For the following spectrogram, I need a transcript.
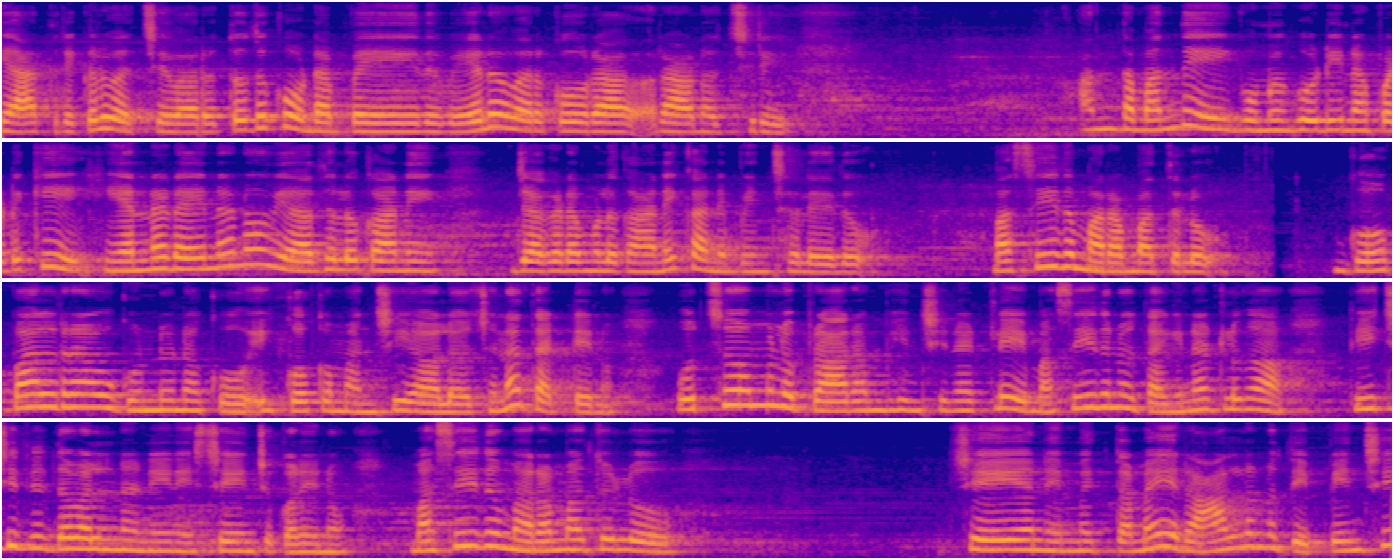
యాత్రికులు వచ్చేవారు. తుదకు డెబ్బై ఐదు వేల వరకు రా రానొచ్చిరి. అంతమంది గుమిగూడినప్పటికీ ఎన్నడైనను వ్యాధులు కానీ జగడములు కానీ కనిపించలేదు. మసీదు మరమ్మతులు. గోపాలరావు గుండునకు ఇంకొక మంచి ఆలోచన తట్టెను. ఉత్సవములు ప్రారంభించినట్లే మసీదును తగినట్లుగా తీర్చిదిద్దవలనని నిశ్చయించుకొనెను. మసీదు మరమ్మతులు చేయ నిమిత్తమై రాళ్ళను తెప్పించి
